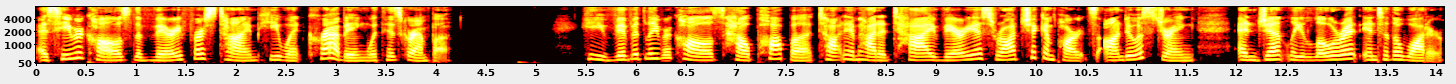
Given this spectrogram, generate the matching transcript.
as he recalls the very first time he went crabbing with his grandpa. He vividly recalls how Papa taught him how to tie various raw chicken parts onto a string and gently lower it into the water.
